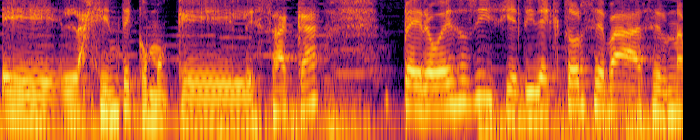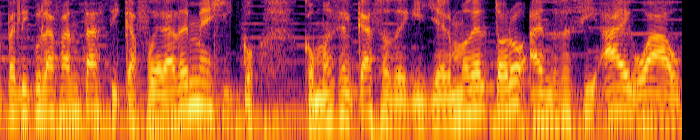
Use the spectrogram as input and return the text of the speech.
Eh, la gente como que le saca, pero eso sí, si el director se va a hacer una película fantástica fuera de México, como es el caso de Guillermo del Toro, ah, entonces sí, ay, wow.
